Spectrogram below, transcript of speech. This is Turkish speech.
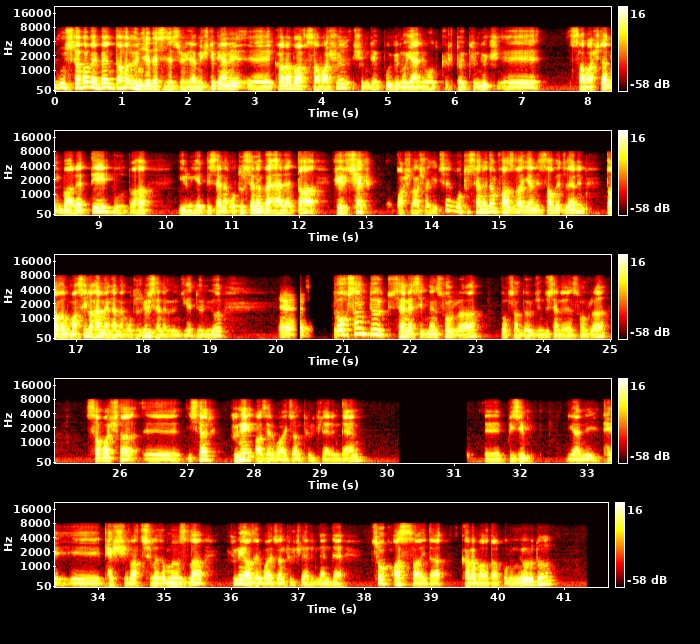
Mustafa Bey ben daha önce de size söylemiştim. Yani e, Karabağ Savaşı şimdi bugün o yani o 44 günlük e, savaştan ibaret değil. Bu daha 27 sene, 30 sene ve hele daha gerçek başlanışa gitse 30 seneden fazla yani Sovyetlerin dağılmasıyla hemen hemen 31 sene önceye dönüyor. Evet. 94 senesinden sonra 94. seneden sonra savaşta e, ister Güney Azerbaycan Türklerinden e, bizim yani te, e, teşkilatçılığımızla Güney Azerbaycan Türklerinden de çok az sayıda Karabağ'da bulunuyordu.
